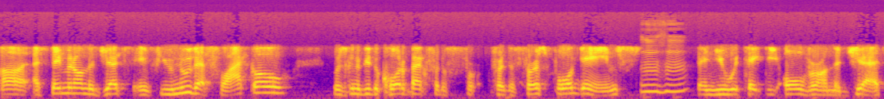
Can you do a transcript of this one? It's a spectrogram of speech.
uh, a statement on the Jets. If you knew that Flacco was going to be the quarterback for the for the first four games, Mm-hmm. then you would take the over on the Jets.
